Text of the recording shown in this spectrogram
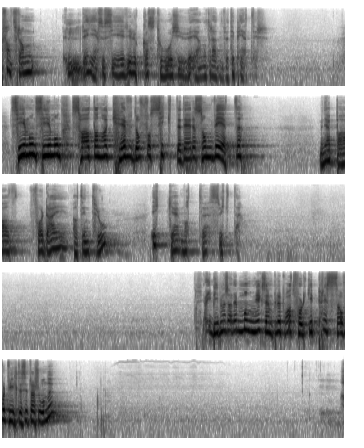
Jeg fant fram det Jesus sier i Lukas 22, 31 til Peter. Simon, Simon, Satan har krevd å få sikte dere som hvete. Men jeg bad for deg at din tro ikke måtte svikte. Ja, I Bibelen er det mange eksempler på at folk i pressa og fortvilte situasjoner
